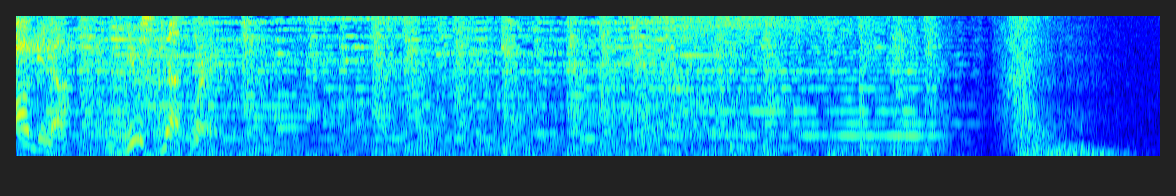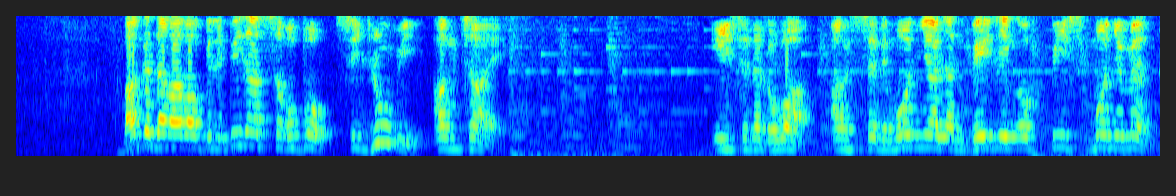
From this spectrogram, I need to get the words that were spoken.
Agila News Network. Magandang araw Pilipinas, ako po si Louie Angchay. Isinagawa ang ceremonial unveiling of Peace Monument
